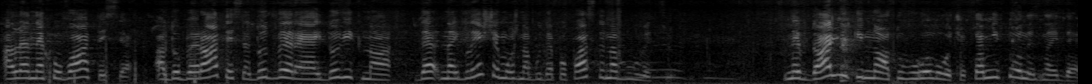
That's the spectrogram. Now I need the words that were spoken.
але не ховатися, а добиратися до дверей, до вікна, де найближче можна буде попасти на вулицю. Не в дальню кімнату в уголочок, там ніхто не знайде.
